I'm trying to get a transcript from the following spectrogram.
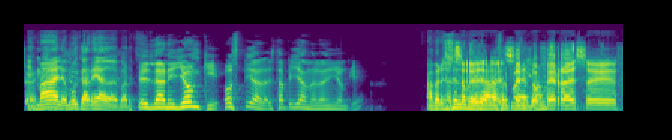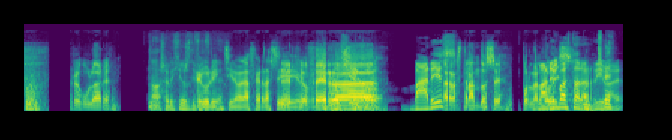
Es malo, muy carreado aparte. El Dani Yonki. Hostia, está pillando el Dani Yonki. ¿eh? Ah, pero ese es el nombre que le van a hacer poner, Sergio ¿no? Ferra ese regular, ¿eh? No, Sergio es difícil. Regulín, ¿eh? si no, la Ferra se. Sergio Ferra- Vares. arrastrándose por las Vares va a estar arriba, ¿eh?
